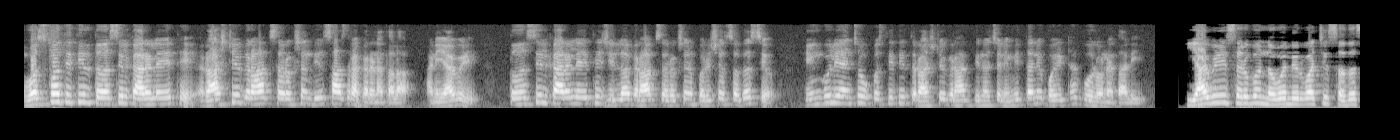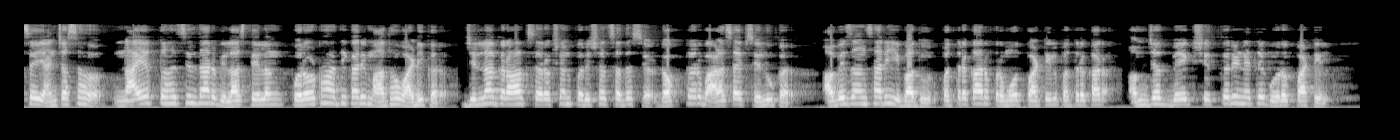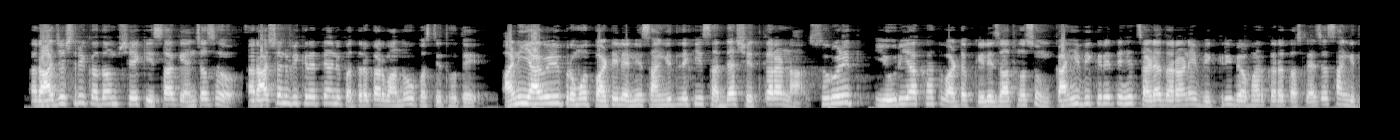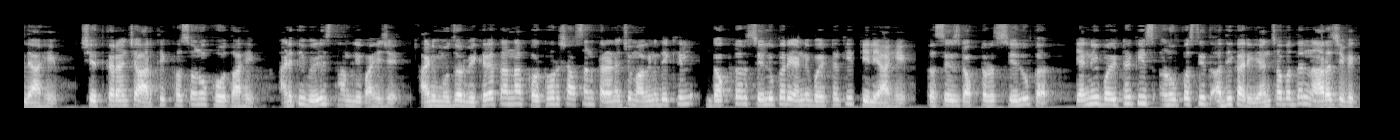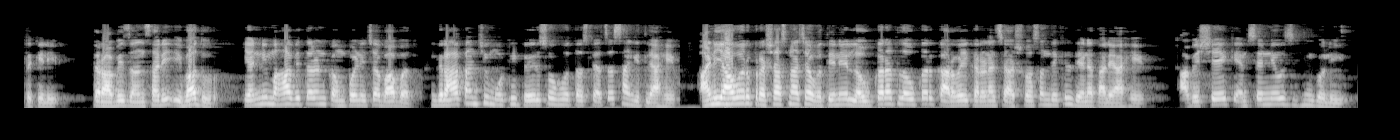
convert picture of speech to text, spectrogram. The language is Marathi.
वसमत येथील तहसील कार्यालय येथे राष्ट्रीय ग्राहक संरक्षण दिन साजरा करण्यात आला. आणि यावेळी तहसील कार्यालय येथे जिल्हा ग्राहक संरक्षण परिषद सदस्य हिंगोली यांच्या उपस्थितीत राष्ट्रीय ग्राहक दिनाच्या निमित्ताने बैठक बोलवण्यात आली. यावेळी सर्व नवनिर्वाचित सदस्य यांच्यासह नायब तहसीलदार विलास तेलंग पुरवठा अधिकारी माधव वाडीकर जिल्हा ग्राहक संरक्षण परिषद सदस्य डॉक्टर बाळासाहेब सेलुकर अवेज अन्सारी इबादूर पत्रकार प्रमोद पाटील पत्रकार अमजद बेग शेतकरी नेते गोरख पाटील राजश्री कदम शेख इसाक यांच्यासह राशन विक्रेते आणि पत्रकार बांधव उपस्थित होते. आणि यावेळी प्रमोद पाटील यांनी सांगितले की सध्या शेतकऱ्यांना सुरळीत युरिया खत वाटप केले जात नसून काही विक्रेते हे चढ्या दराने विक्री व्यवहार करत असल्याचे सांगितले आहे. शेतकऱ्यांची आर्थिक फसवणूक होत आहे आणि ती वेळीच थांबली पाहिजे. आणि मुजर विक्रेत्यांना कठोर शासन करण्याची मागणी देखील डॉक्टर सेलुकर यांनी बैठकीत केली आहे. तसेच डॉक्टर सेलुकर यांनी बैठकीस अनुपस्थित अधिकारी यांच्याबद्दल नाराजी व्यक्त केली. तर आवेज अन्सारी इबादूर यांनी महावितरण कंपनीच्या बाबत ग्राहकांची मोठी गैरसोय होत असल्याचं सांगितले आहे. आणि यावर प्रशासनाच्या वतीने लवकरात लवकर कारवाई करण्याचे आश्वासन देखील देण्यात आले आहे. अभिषेक एमसेन न्यूज हिंगोली.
